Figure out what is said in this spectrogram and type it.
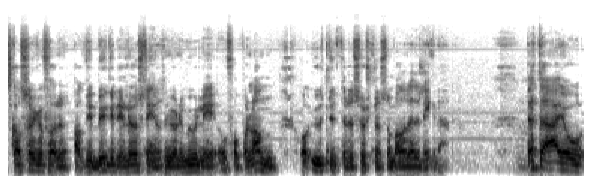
skal sørge for at vi bygger de løsningene som gjør det mulig å få på land og utnytte ressursene som allerede ligger der. Dette er jo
